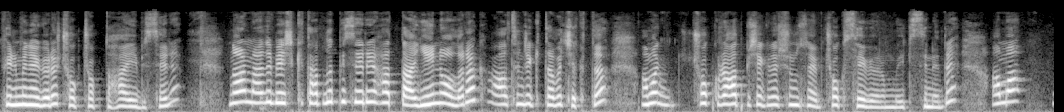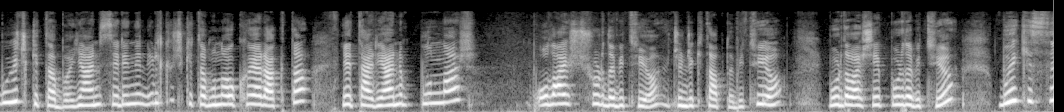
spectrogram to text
Filmine göre çok çok daha iyi bir seri. Normalde 5 kitaplık bir seri hatta yeni olarak 6. kitabı çıktı. Ama çok rahat bir şekilde şunu söyleyeyim. Çok seviyorum bu ikisini de. Ama bu üç kitabı yani serinin ilk üç kitabını okuyarak da yeter. Yani bunlar olay şurada bitiyor. Üçüncü kitapta bitiyor. Burada başlayıp burada bitiyor. Bu ikisi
